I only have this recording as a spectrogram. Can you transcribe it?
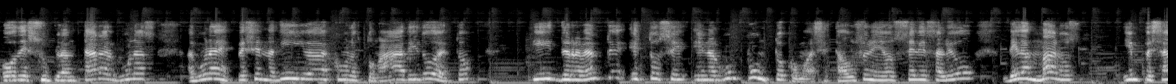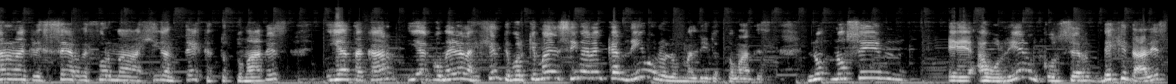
o de suplantar algunas, algunas especies nativas como los tomates y todo esto. Y de repente esto se, en algún punto, como es Estados Unidos, se le salió de las manos y empezaron a crecer de forma gigantesca estos tomates y a atacar y a comer a la gente, porque más encima eran carnívoros los malditos tomates. No, no se eh, aburrieron con ser vegetales,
